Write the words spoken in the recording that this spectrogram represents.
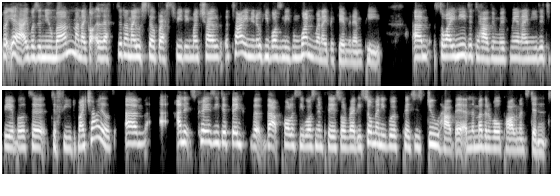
but yeah, I was a new mum and I got elected and I was still breastfeeding my child at the time. You know, he wasn't even one when I became an MP. Um, so I needed to have him with me and I needed to be able to, to feed my child. Um, and it's crazy to think that that policy wasn't in place already. So many workplaces do have it and the mother of all parliaments didn't.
